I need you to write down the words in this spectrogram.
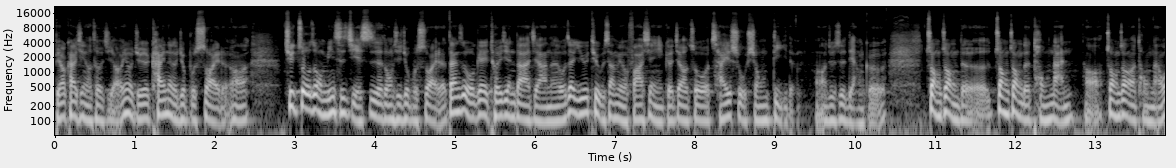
不要开心流特辑啊，因为我觉得开那个就不帅了啊，去做这种名词解释的东西就不帅了。但是我可以推荐大家呢，我在 YouTube 上面有发现一个叫做柴鼠兄弟的啊，就是两个壮壮的壮壮的童男啊，壮壮的童男。我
